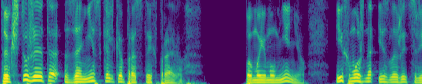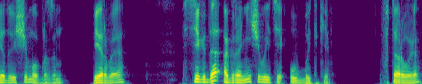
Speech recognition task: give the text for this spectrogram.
Так что же это за несколько простых правил? По моему мнению, их можно изложить следующим образом. Первое. Всегда ограничивайте убытки. Второе.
